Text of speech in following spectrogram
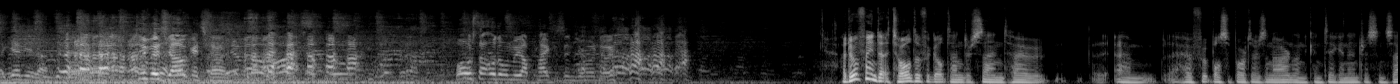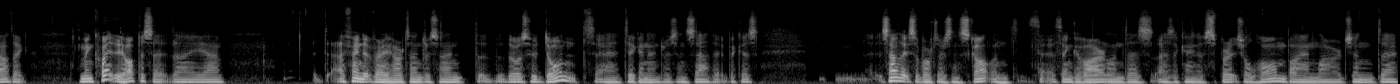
I give you that. Give a joke a chance. what was that other one we were practicing during the I don't find it at all difficult to understand how um, how football supporters in Ireland can take an interest in Celtic. I mean, quite the opposite. I uh, I find it very hard to understand th- th- those who don't uh, take an interest in Celtic because Celtic supporters in Scotland th- think of Ireland as as a kind of spiritual home by and large, and uh,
